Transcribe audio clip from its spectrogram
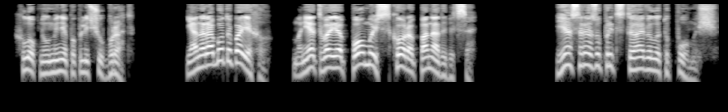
— хлопнул меня по плечу брат. «Я на работу поехал. Мне твоя помощь скоро понадобится». Я сразу представил эту помощь.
